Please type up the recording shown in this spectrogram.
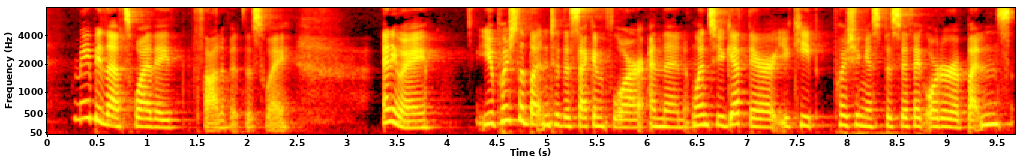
maybe that's why they thought of it this way. Anyway, you push the button to the second floor, and then once you get there, you keep pushing a specific order of buttons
